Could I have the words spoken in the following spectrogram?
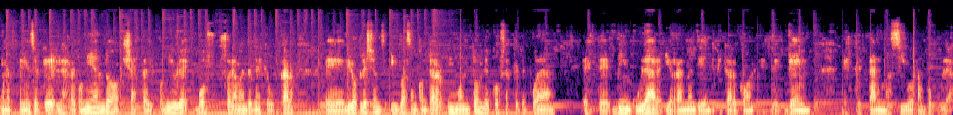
una experiencia que les recomiendo, ya está disponible, vos solamente tenés que buscar eh, League of Legends y vas a encontrar un montón de cosas que te puedan este, vincular y realmente identificar con este game este, tan masivo, tan popular.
